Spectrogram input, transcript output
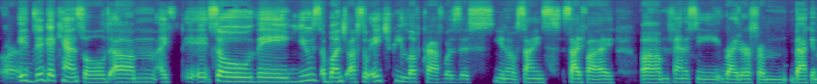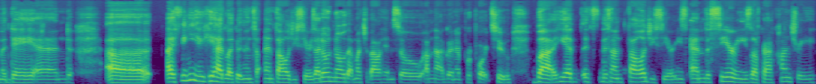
Or... It did get canceled. Um, I it, so they used a bunch of so H.P. Lovecraft was this you know science sci-fi um, fantasy writer from back in the day, and uh, I think he, he had like an anthology series. I don't know that much about him, so I'm not going to purport to. But he had this, this, anthology series, and the series Lovecraft Country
